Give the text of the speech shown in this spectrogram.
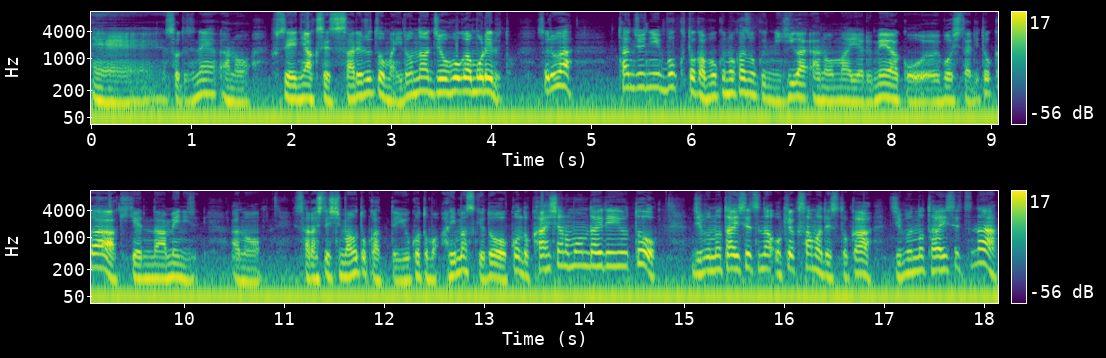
えー、そうですね、あの、不正にアクセスされると、まあ、いろんな情報が漏れると。それは、単純に僕とか僕の家族に被害、あの、まあ、いわゆる迷惑を及ぼしたりとか、危険な目に、あの、さらしてしまうとかっていうこともありますけど、今度会社の問題で言うと、自分の大切なお客様ですとか、自分の大切な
